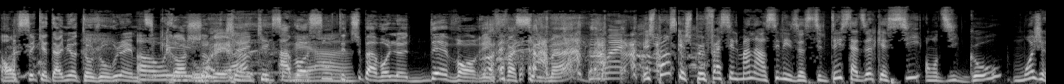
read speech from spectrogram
on sait que Tammy a toujours eu un petit Ah oui, croche sur Réal. sur Elle va Réal. sauter dessus, elle va le dévorer facilement? Ouais. Mais je pense que je peux facilement lancer les hostilités, c'est-à-dire que si on dit go, moi je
